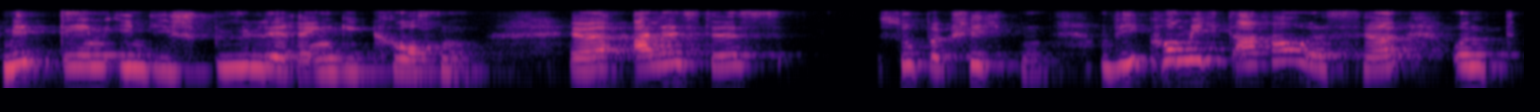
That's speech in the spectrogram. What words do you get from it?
mit dem in die Spüle reingekrochen. Ja, alles das super Geschichten. Und wie komme ich da raus? Ja? Und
